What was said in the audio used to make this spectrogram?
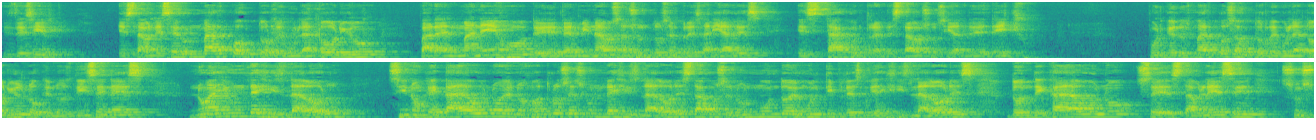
Es decir, establecer un marco autorregulatorio para el manejo de determinados asuntos empresariales está contra el Estado Social de Derecho. Porque los marcos autorregulatorios lo que nos dicen es, no hay un legislador sino que cada uno de nosotros es un legislador, estamos en un mundo de múltiples legisladores donde cada uno se establece sus,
